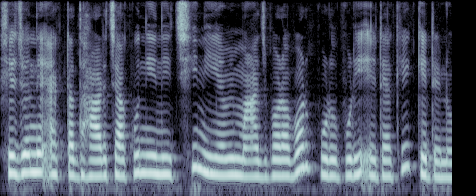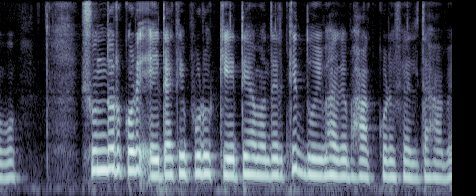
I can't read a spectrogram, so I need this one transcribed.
সেজন্য একটা ধার চাকু নিয়ে নিচ্ছি, নিয়ে আমি মাছ বরাবর পুরোপুরি এটাকে কেটে নেব। সুন্দর করে এটাকে পুরো কেটে আমাদেরকে দুই ভাগে ভাগ করে ফেলতে হবে।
